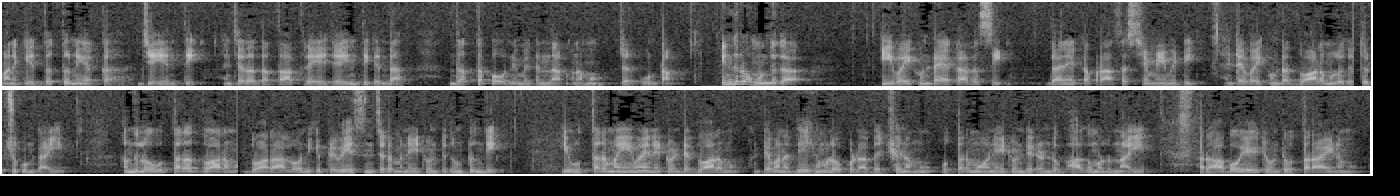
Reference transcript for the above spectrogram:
మనకి దత్తుని యొక్క జయంతి. అంచేత దత్తాత్రేయ జయంతి కింద దత్త పౌర్ణిమ కింద మనము జరుపుకుంటాం. ఇందులో ముందుగా ఈ వైకుంఠ ఏకాదశి దాని యొక్క ప్రాశస్యం ఏమిటి? అంటే వైకుంఠ ద్వారములు తెరుచుకుంటాయి. అందులో ఉత్తర ద్వారం ద్వారా లోనికి ప్రవేశించడం అనేటువంటిది ఉంటుంది. ఈ ఉత్తరమయమైనటువంటి ద్వారము అంటే మన దేహంలో కూడా దక్షిణము ఉత్తరము అనేటువంటి రెండు భాగములు ఉన్నాయి రాబోయేటువంటి ఉత్తరాయణము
